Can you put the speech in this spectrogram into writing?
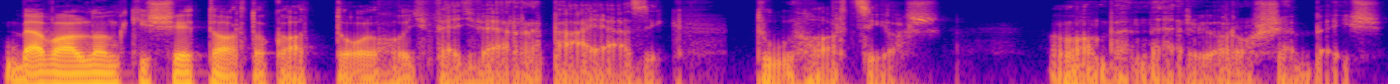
Bevallom, kisé tartok attól, hogy fegyverre pályázik. Túl harcias. Van benne erő a rossz is.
